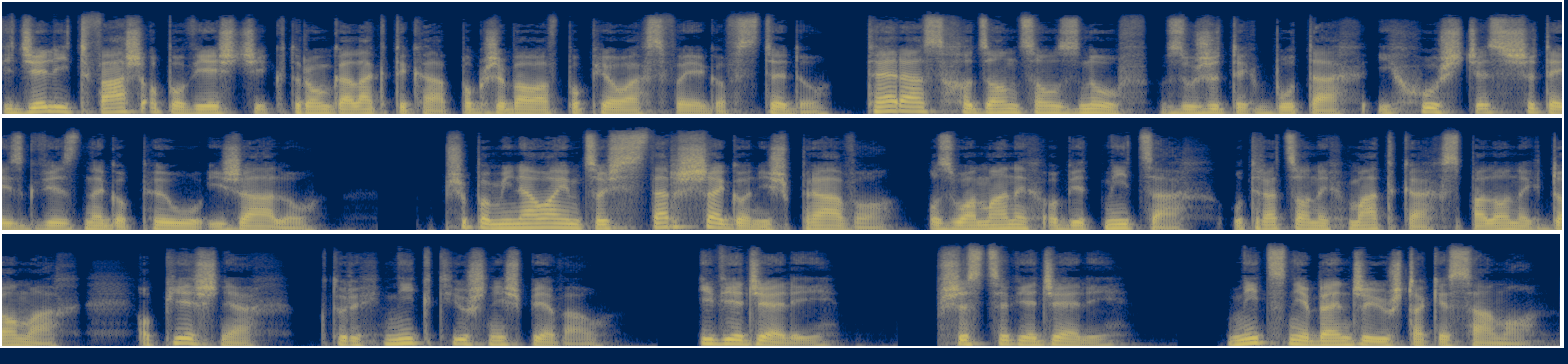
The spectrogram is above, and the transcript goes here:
Widzieli twarz opowieści, którą galaktyka pogrzebała w popiołach swojego wstydu, teraz chodzącą znów w zużytych butach i chuście zszytej z gwiezdnego pyłu i żalu. Przypominała im coś starszego niż prawo, o złamanych obietnicach, utraconych matkach, spalonych domach, o pieśniach, których nikt już nie śpiewał. I wiedzieli. Wszyscy wiedzieli. Nic nie będzie już takie samo.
